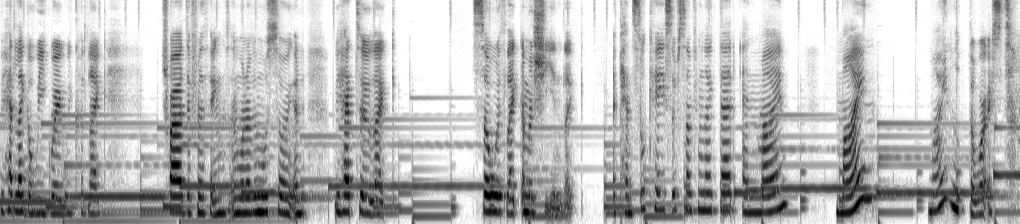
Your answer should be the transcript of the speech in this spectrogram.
We had like a week where we could like try out different things and one of them was sewing and we had to like sew with like a machine, like a pencil case or something like that and mine mine mine looked the worst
